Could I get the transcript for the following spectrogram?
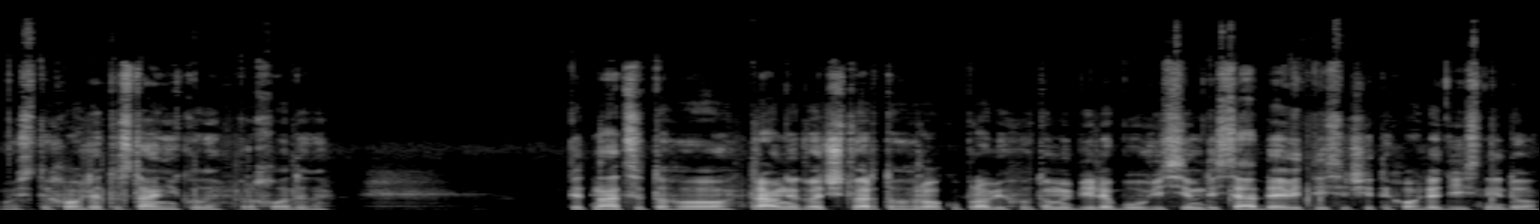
Ось техогляд останній, коли проходили. 15 травня 24 року пробіг автомобіля був 89 тисяч. І техогляд дійсний до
